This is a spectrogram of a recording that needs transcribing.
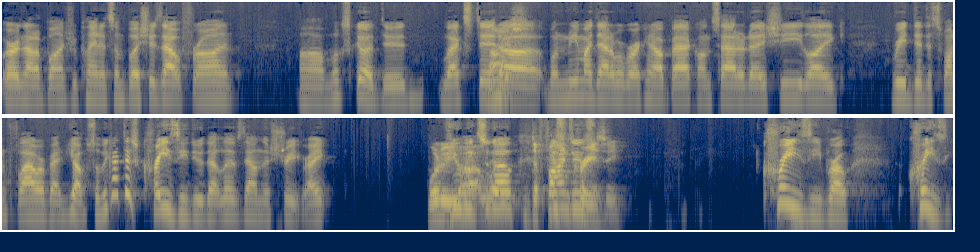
or not a bunch, we planted some bushes out front. Um looks good, dude. Lex did Nice. uh when me and my dad were working out back on Saturday, she like redid this one flower bed. Yo, so we got this crazy dude that lives down the street, right? What do A you few weeks uh, ago, what- Define crazy. crazy, bro. Crazy.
